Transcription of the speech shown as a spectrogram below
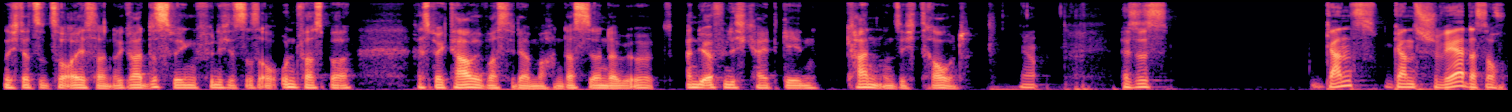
sich dazu zu äußern. Und gerade deswegen finde ich, ist das auch unfassbar respektabel, was sie da machen, dass sie dann da an die Öffentlichkeit gehen kann und sich traut. Ja. Es ist ganz, ganz schwer, das auch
